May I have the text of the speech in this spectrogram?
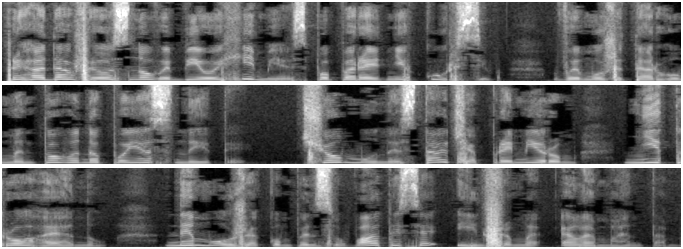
Пригадавши основи біохімії з попередніх курсів, ви можете аргументовано пояснити, чому нестача, приміром, нітрогену не може компенсуватися іншими елементами.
